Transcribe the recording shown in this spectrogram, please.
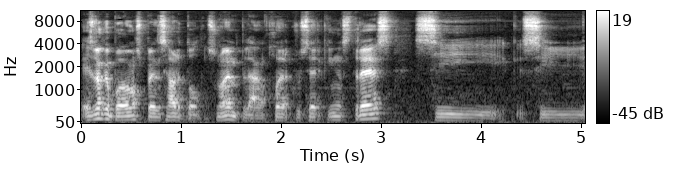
Es lo que podemos pensar todos, ¿no? En plan, joder, Crusader Kings 3, si, si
